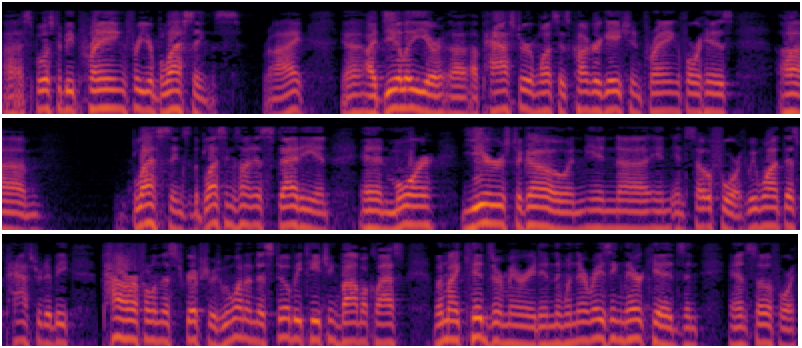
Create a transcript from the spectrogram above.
uh, supposed to be praying for your blessings, right? Uh, ideally, you're a pastor wants his congregation praying for his um, blessings, the blessings on his study, and and more years to go, and in uh, and, and so forth. We want this pastor to be powerful in the scriptures. We want him to still be teaching Bible class when my kids are married, and when they're raising their kids, and and so forth.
